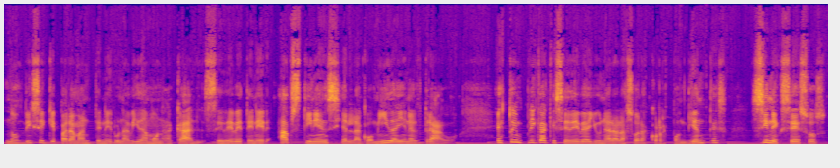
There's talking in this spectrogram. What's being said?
nos dice que para mantener una vida monacal se debe tener abstinencia en la comida y en el trago. Esto implica que se debe ayunar a las horas correspondientes, sin excesos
